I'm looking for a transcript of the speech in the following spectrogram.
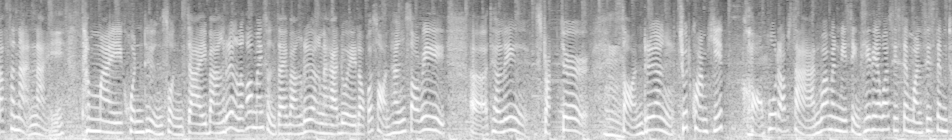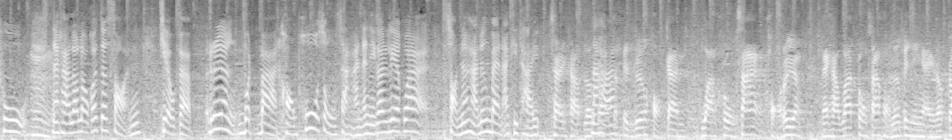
ลักษณะไหนทำไมคนถึงสนใจบางเรื่องแล้วก็ไม่สนใจบางเรื่องนะคะ โดยเราก็สอนทั้ง story เอ่อ telling structure อืมสอนเรื่องชุดความคิดของผู้รับสารว่ามันมีสิ่งที่เรียกว่า system 1 system อืม2นะคะ แล้วเราก็จะสอนเกี่ยวกับเรื่องบทบาทของผู้ส่งสาร อันนี้ก็เรียกว่าสอนเนื้อหาเรื่องแบรนด์อาร์คิไทป์ใช่ครับ แล้วนะก็คะจะเป็นเรื่องของการวางโครงสร้างของเรื่องนะครับว่าโครงสร้างของเรื่องเป็นยังไงแล้วก็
